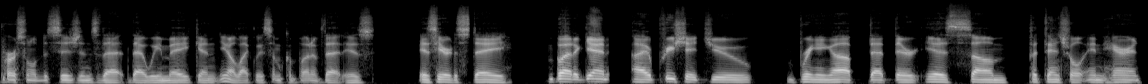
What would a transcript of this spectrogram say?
personal decisions that that we make, and you know, likely some component of that is is here to stay. But again, I appreciate you bringing up that there is some potential inherent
